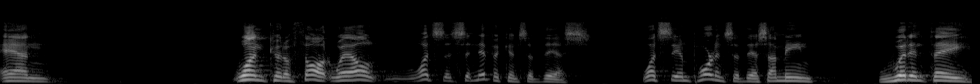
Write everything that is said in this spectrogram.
And one could have thought, well, what's the significance of this? What's the importance of this? I mean, wouldn't they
